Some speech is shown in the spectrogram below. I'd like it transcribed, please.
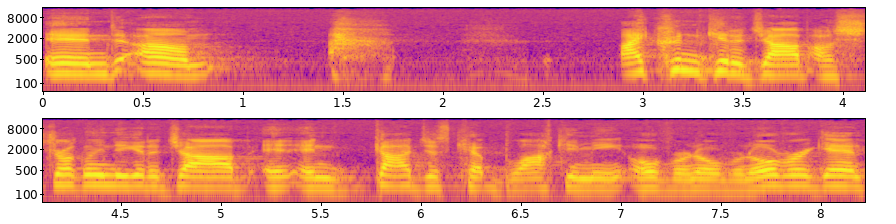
and um, I couldn't get a job. I was struggling to get a job, and, and God just kept blocking me over and over and over again.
